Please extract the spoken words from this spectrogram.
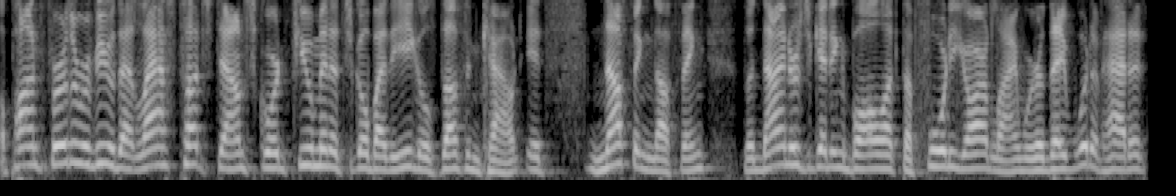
upon further review, that last touchdown scored a few minutes ago by the Eagles doesn't count. It's nothing, nothing. The Niners are getting the ball at the 40 yard line where they would have had it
